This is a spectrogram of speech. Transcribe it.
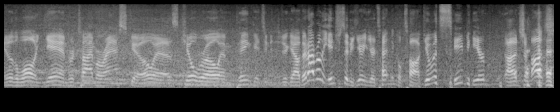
into the wall again for Ty Marasco as Kilrow and Ping continue to dig out. They're not really interested in hearing your technical talk. It would seem here, uh, Josh.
